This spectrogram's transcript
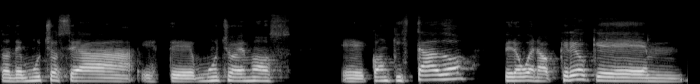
donde mucho, se ha, este, mucho hemos eh, conquistado, pero bueno, creo que mm,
